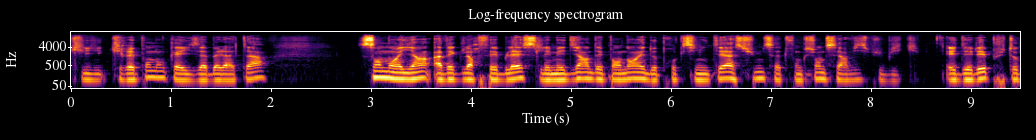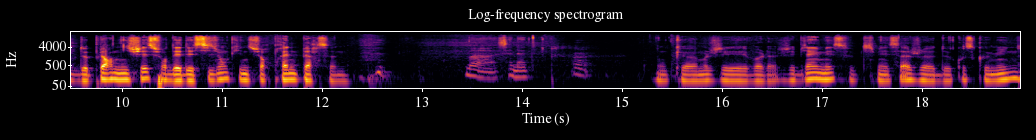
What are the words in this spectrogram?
qui, qui répond donc à Isabelle Attard. Sans moyens, avec leurs faiblesses, les médias indépendants et de proximité assument cette fonction de service public. Aidez-les plutôt que de pleurnicher sur des décisions qui ne surprennent personne. Bah, c'est net. Donc euh, moi j'ai voilà j'ai bien aimé ce petit message de cause commune,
